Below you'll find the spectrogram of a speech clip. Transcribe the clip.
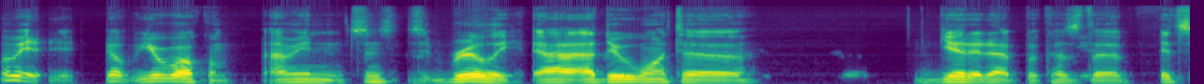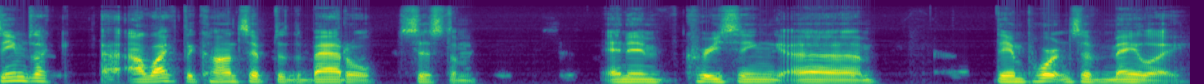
I mean, y- yo- you're welcome. I mean, since really, I, I do want to get it up because the it seems like I like the concept of the battle system and increasing uh, the importance of melee.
